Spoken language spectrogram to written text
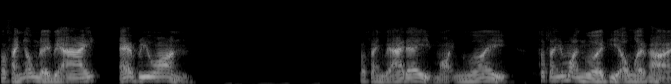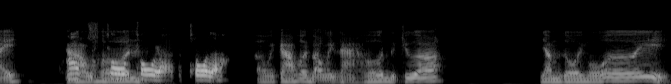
So sánh ông đấy với ai? Everyone. So sánh với ai đây? Mọi người. So sánh với mọi người thì ông ấy phải cao À, hơn. taller, taller. Ông ấy cao hơn và ông ấy già hơn, được chưa? Nhầm rồi ngố ơi.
